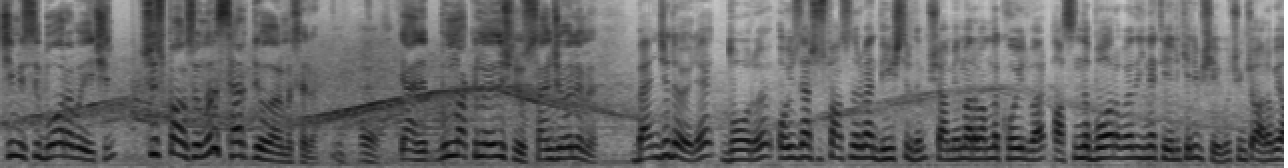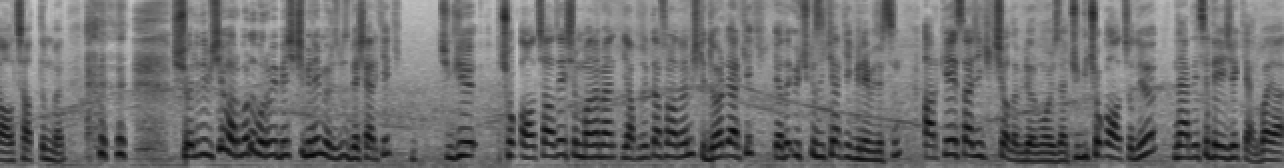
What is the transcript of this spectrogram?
kimisi bu araba için süspansiyonları sert diyorlar mesela. Evet. Yani bunun hakkında ne düşünüyorsun? Sence öyle mi? Bence de öyle. Doğru. O yüzden süspansiyonları ben değiştirdim. Şu an benim arabamda coil var. Aslında bu arabada yine tehlikeli bir şey bu. Çünkü arabayı alçalttım ben. Şöyle de bir şey var. Bu arada bu arabaya 5 kişi binemiyoruz biz 5 erkek. Çünkü çok alçalacağı için bana ben yaptıktan sonra adam demiş ki 4 erkek ya da 3 kız 2 erkek binebilirsin. Arkaya sadece 2 kişi alabiliyorum o yüzden. Çünkü çok alçalıyor. Neredeyse değecek yani. Bayağı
